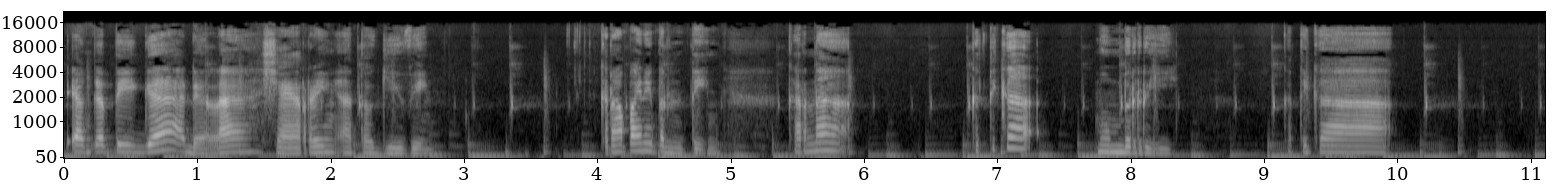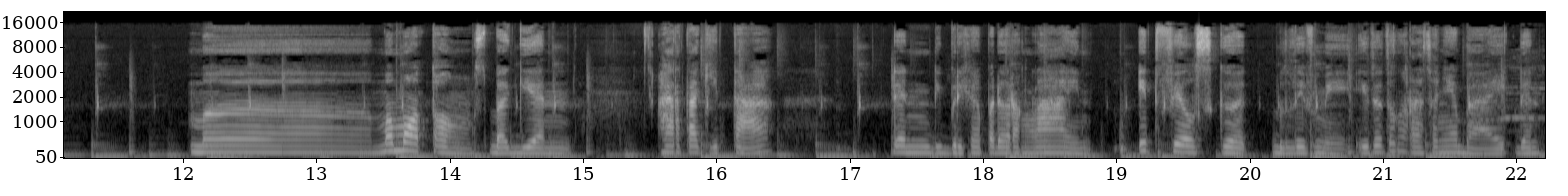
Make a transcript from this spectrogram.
yang ketiga adalah sharing atau giving. Kenapa ini penting? Karena ketika memberi ketika me memotong sebagian harta kita dan diberikan pada orang lain it feels good believe me. Itu tuh ngerasanya baik dan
